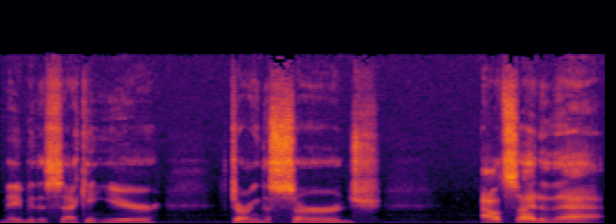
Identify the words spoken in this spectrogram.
maybe the second year, during the surge. Outside of that,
